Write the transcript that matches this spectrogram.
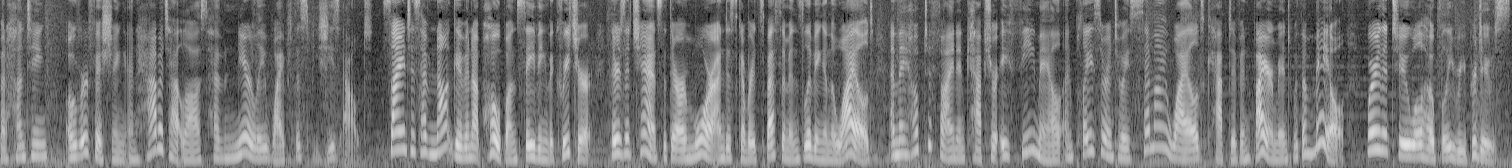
but hunting, overfishing, and habitat loss have nearly wiped the species out. Scientists have not given up hope on saving the creature. There's a chance that there are more undiscovered specimens living in the wild, and they hope to find and capture a female and place her into a semi-wild captive environment with a male, where the two will hopefully reproduce.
